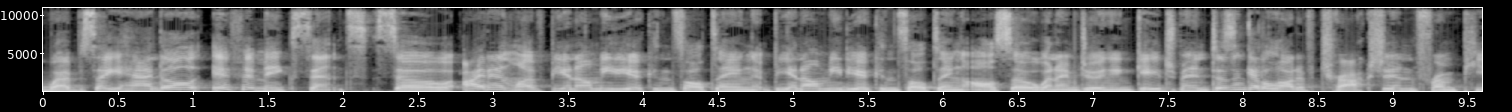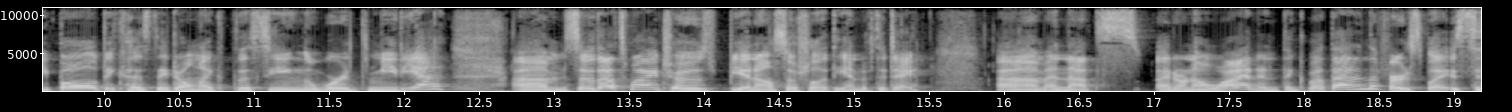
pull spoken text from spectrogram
website handle if it makes sense. So I didn't love BNL Media Consulting. BNL Media Consulting also, when I'm doing engagement, doesn't get a lot of traction from people because they don't like the seeing the words media. Um, so that's why I chose BNL Social at the end of the day. Um, and that's, I don't know why I didn't think about that in the first place.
